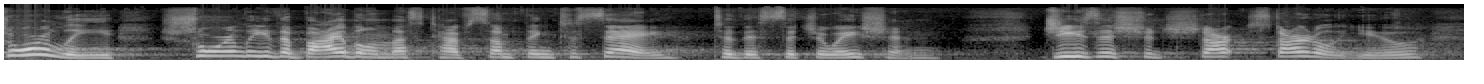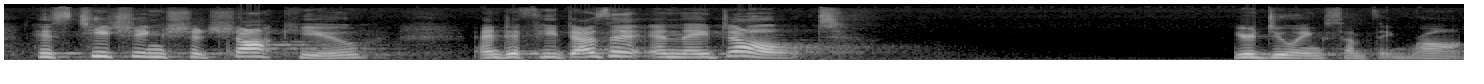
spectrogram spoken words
surely, surely the Bible must have something to say to this situation. Jesus should start, startle you, his teaching should shock you, and if he doesn't and they don't, you're doing something wrong.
